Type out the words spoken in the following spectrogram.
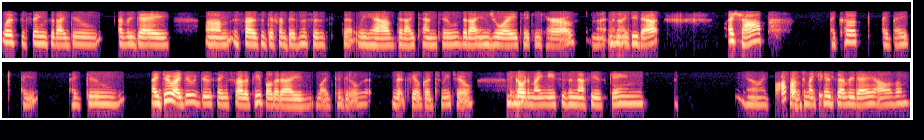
list of things that I do every day um as far as the different businesses that we have that I tend to that I enjoy taking care of and I and I do that I shop I cook I bake I I do I do. I do do things for other people that I like to do that that feel good to me too. I go to my nieces and nephews' games. You know, I Awesome. talk to my kids every day, all of them.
